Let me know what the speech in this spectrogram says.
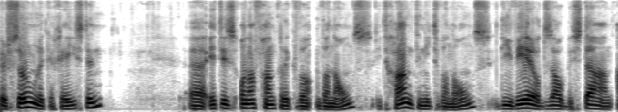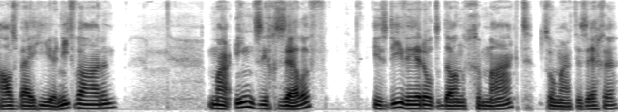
persoonlijke geesten. Uh, het is onafhankelijk van, van, ons. Het hangt niet van ons. Die wereld zou bestaan als wij hier niet waren. Maar in zichzelf is die wereld dan gemaakt, zomaar te zeggen,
